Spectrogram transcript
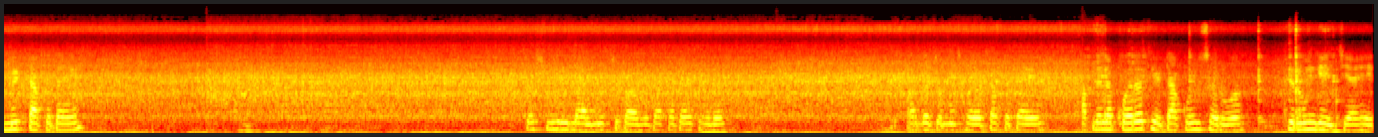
मीठ टाकत आहे. कश्मीरी लाल मिरची पावडर टाकत आहे थोडं. अर्धा चमच हळद टाकत आहे. आपल्याला परत हे टाकून सर्व फिरवून घ्यायचे आहे.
